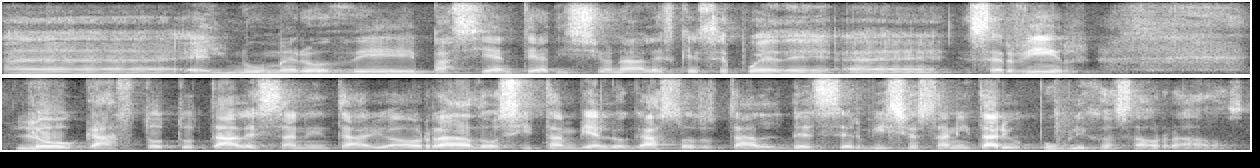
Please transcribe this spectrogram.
Eh, el número de pacientes adicionales que se puede eh, servir, los gastos totales sanitarios ahorrados y también los gastos totales del servicio sanitario públicos ahorrados.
